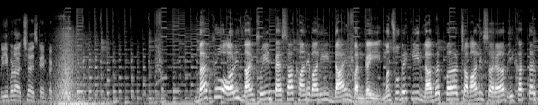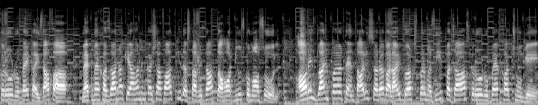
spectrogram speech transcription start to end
تو یہ بڑا اچھا اس کا impact metro orange line train پیسہ کھانے والی ڈائن بن گئی۔ منصوبے کی لاگت پر چوالیس ارب اکہتر کروڑ روپے کا اضافہ۔ محکمہ خزانہ کے اہم انکشافات کی دستاویزات لاہور نیوز کو موصول۔ اورنج لائن پر تینتالیس ارب الائٹ ورکس پر مزید پچاس کروڑ روپے خرچ ہوں گے۔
